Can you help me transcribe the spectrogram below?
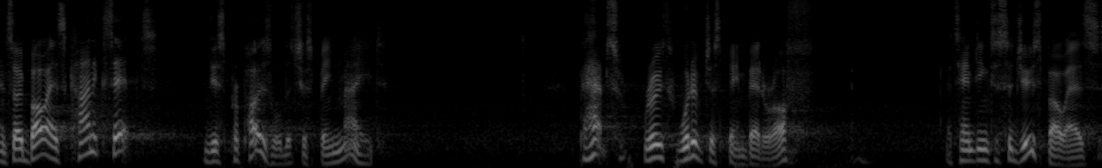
And so Boaz can't accept this proposal that's just been made. Perhaps Ruth would have just been better off attempting to seduce Boaz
